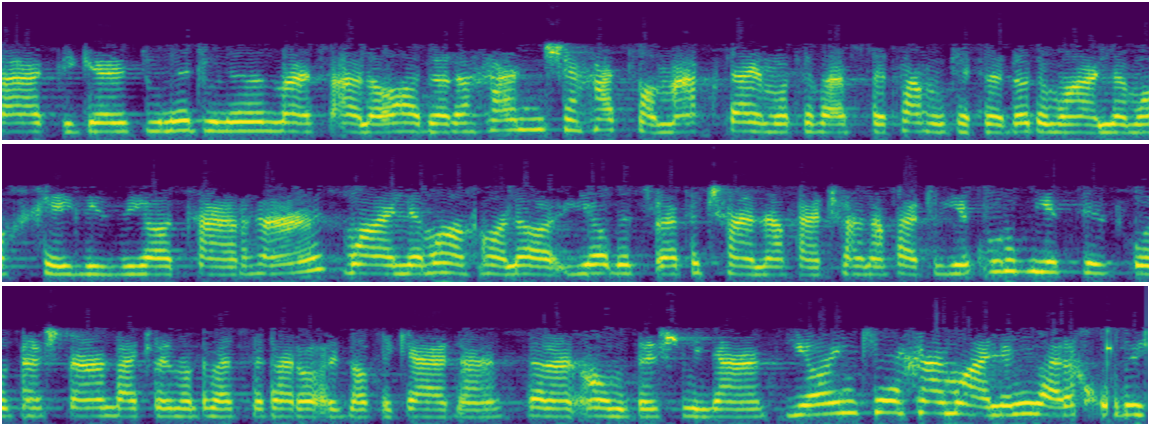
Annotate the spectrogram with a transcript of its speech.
بعد دیگه دونه دونه مسئله ها داره. حل میشه حتی مقطع متوسط همون که تعداد معلم ها خیلی زیادتر هست. معلم ها حالا یا به صورت چند نفر چند نفر توی یه گروه یه چیز گذاشتن بچه های متوسط رو اضافه کردن دارن آموزش میدن. یا اینکه هر معلمی برای خودش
